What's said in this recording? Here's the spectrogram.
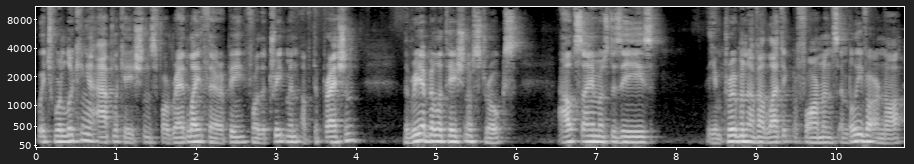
which were looking at applications for red light therapy for the treatment of depression, the rehabilitation of strokes, Alzheimer's disease, the improvement of athletic performance, and believe it or not,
